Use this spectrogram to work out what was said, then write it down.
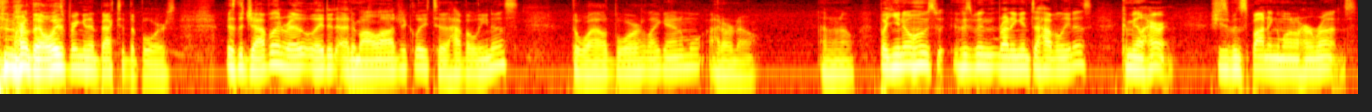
Martha always bringing it back to the boars. Is the javelin related etymologically to javelinas, the wild boar-like animal? I don't know. I don't know. But you know who's who's been running into javelinas? Camille Herron. She's been spotting them on her runs.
